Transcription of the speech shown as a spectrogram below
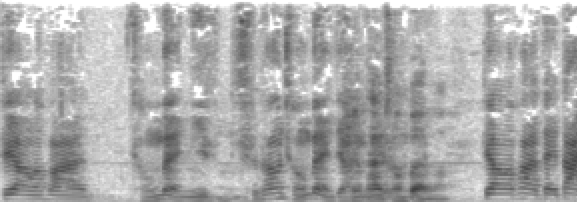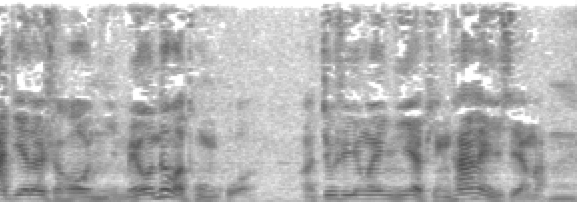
这样的话成本你持仓成本降低平了，摊成本了，这样的话在大跌的时候你没有那么痛苦。啊，就是因为你也平摊了一些嘛。嗯。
